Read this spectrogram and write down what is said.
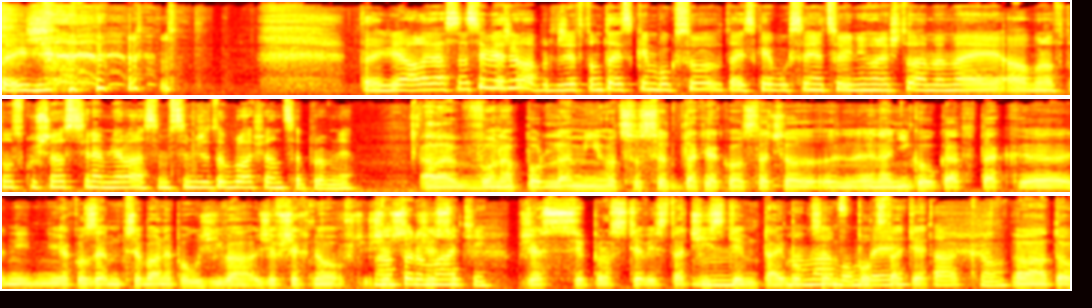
Takže... Takže, ale já jsem si věřila, protože v tom tajském boxu, tajský box je něco jiného než to MMA a ona v tom zkušenosti neměla. Já si myslím, že to byla šance pro mě. Ale ona podle mýho, co jsem tak jako stačil na ní koukat, tak eh, jako zem třeba nepoužívá, že všechno, že, No, že, si, že si prostě vystačí s tím No, tajboxem má v podstatě. tak, no. no a to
